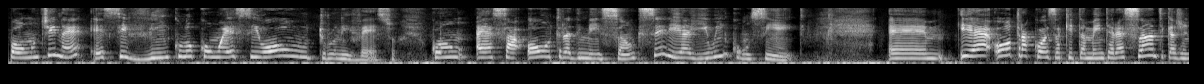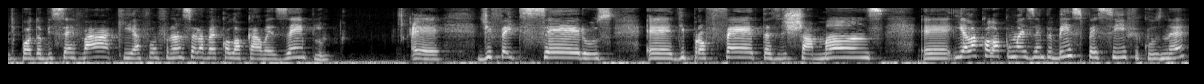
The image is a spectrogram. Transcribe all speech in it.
ponte, né? Esse vínculo com esse outro universo, com essa outra dimensão dimensão que seria aí o inconsciente. É, e é outra coisa aqui também interessante que a gente pode observar que a Fonfrance ela vai colocar o exemplo é, de feiticeiros, é, de profetas, de xamãs, é, e ela coloca um exemplo bem específico, né,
